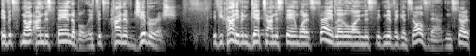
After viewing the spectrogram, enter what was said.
if it's not understandable, if it's kind of gibberish if you can't even get to understand what it's saying, let alone the significance of that. And so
